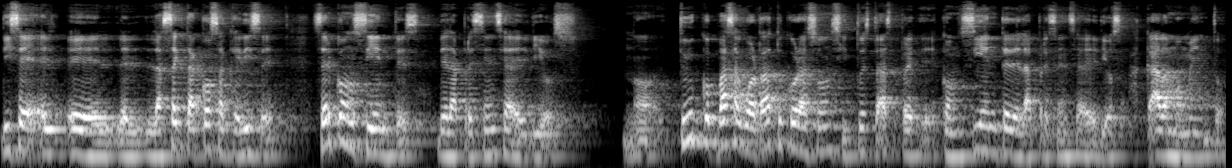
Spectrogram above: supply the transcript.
Dice la sexta cosa que dice, ser conscientes de la presencia de Dios. ¿no? Tú vas a guardar tu corazón si tú estás consciente de la presencia de Dios a cada momento,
